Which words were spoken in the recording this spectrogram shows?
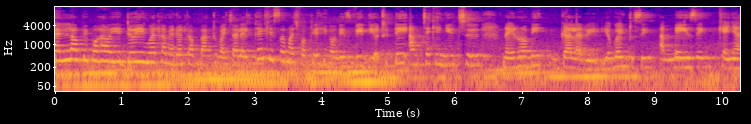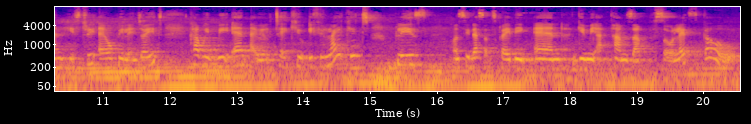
Hello people, how are you doing? Welcome and welcome back to my channel. Thank you so much for clicking on this video. Today I'm taking you to Nairobi Gallery. You're going to see amazing Kenyan history. I hope you'll enjoy it. Come with me and I will take you. If you like it, please consider subscribing and give me a thumbs up. So let's go.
